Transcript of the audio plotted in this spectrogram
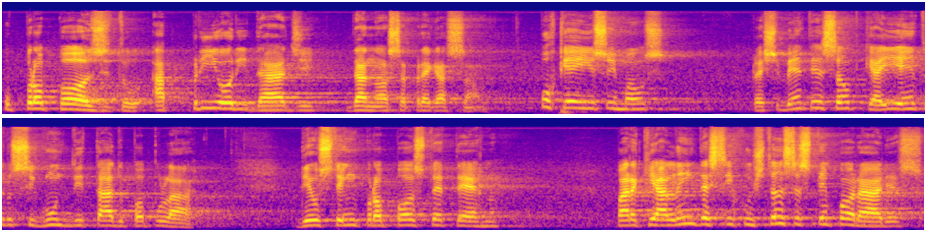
o propósito, a prioridade da nossa pregação. Por que isso, irmãos? Preste bem atenção, porque aí entra o segundo ditado popular. Deus tem um propósito eterno para que, além das circunstâncias temporárias,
